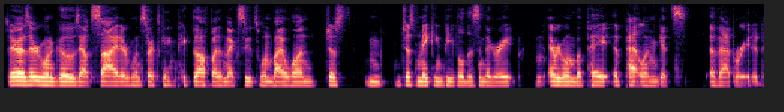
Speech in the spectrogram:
So as everyone goes outside, everyone starts getting picked off by the mech suits one by one, just just making people disintegrate. Everyone but Pay, uh, Patlin gets evaporated.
